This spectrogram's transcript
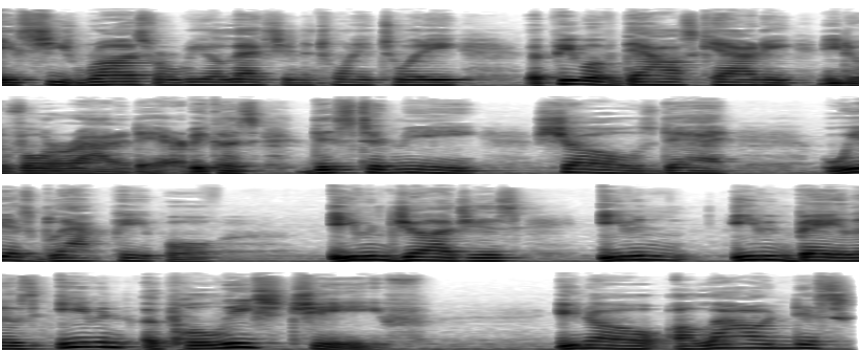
if she runs for re-election in 2020, the people of Dallas County need to vote her out of there because this to me shows that we as black people, even judges, even even bailiffs, even a police chief, you know, allowing this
